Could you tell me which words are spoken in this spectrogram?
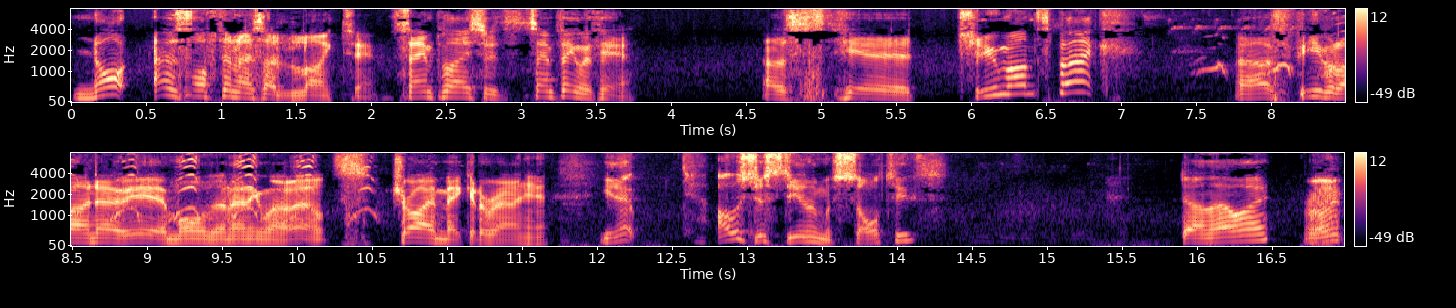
Not as often as I'd like to. Same place with, same thing with here. I was here two months back. Uh, people I know here more than anywhere else. Try and make it around here. You know, I was just dealing with Sawtooth. Down that way, right?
